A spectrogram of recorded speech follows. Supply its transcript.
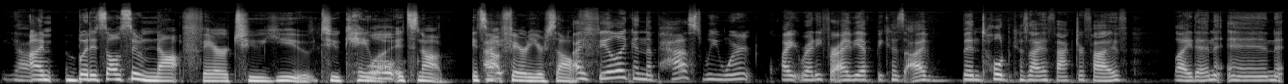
yeah. I'm but it's also not fair to you, to Kayla. Well, it's not it's not I- fair to yourself. I feel like in the past we weren't quite ready for IVF because I've been told because I have factor five Leiden and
